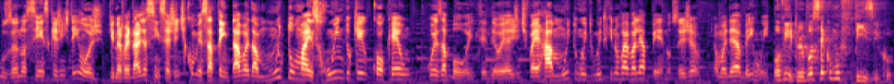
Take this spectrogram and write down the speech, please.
usando a ciência que a gente tem hoje. Que na verdade, assim, se a gente começar a tentar, vai dar muito mais ruim do que qualquer um coisa boa, entendeu? E a gente vai errar muito, muito, muito que não vai valer a pena. Ou seja, é uma ideia bem ruim. Ô, Vitor, você como físico,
